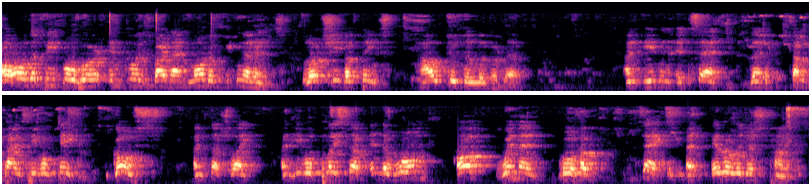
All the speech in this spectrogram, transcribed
All the people who are influenced by that mode of ignorance, Lord Shiva thinks how to deliver them. And even it said that sometimes he will take ghosts and such like, and he will place them in the womb of women who have sex at irreligious times.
